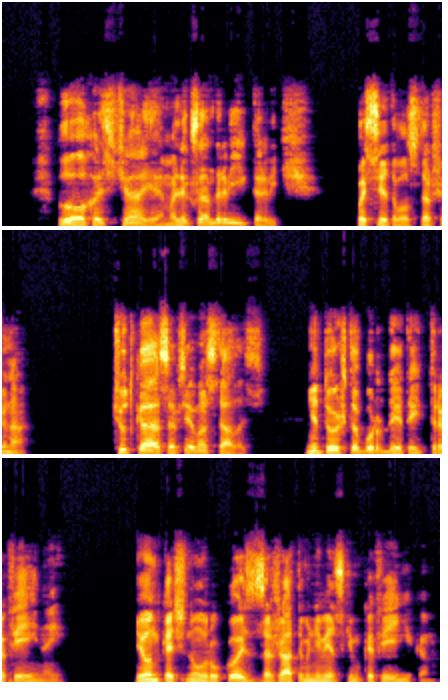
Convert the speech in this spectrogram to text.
— Плохо с чаем, Александр Викторович, — посетовал старшина. — Чутка совсем осталось, не то что бурдетой трофейной. И он качнул рукой с зажатым немецким кофейником.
